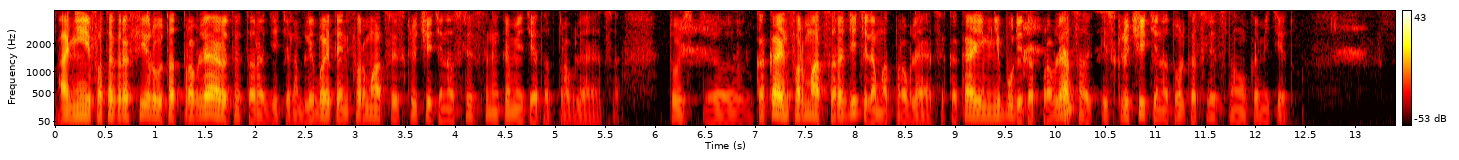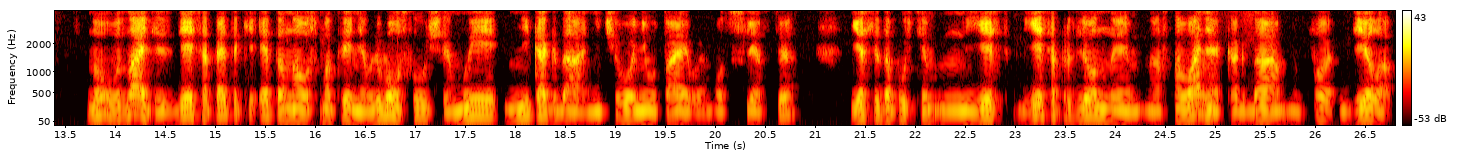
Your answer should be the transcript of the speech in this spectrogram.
Они фотографируют, отправляют это родителям, либо эта информация исключительно в Следственный комитет отправляется. То есть э, какая информация родителям отправляется, какая им не будет отправляться, исключительно только Следственному комитету. Ну, вы знаете, здесь опять-таки это на усмотрение. В любом случае мы никогда ничего не утаиваем от следствия. Если, допустим, есть, есть определенные основания, когда в дело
